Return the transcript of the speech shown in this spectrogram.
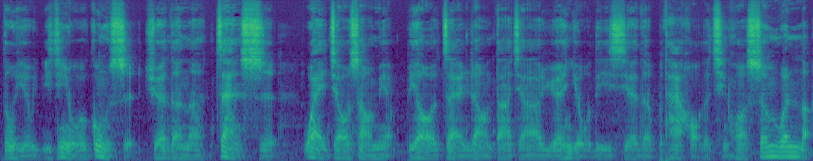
都有已经有个共识，觉得呢，暂时外交上面不要再让大家原有的一些的不太好的情况升温了，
